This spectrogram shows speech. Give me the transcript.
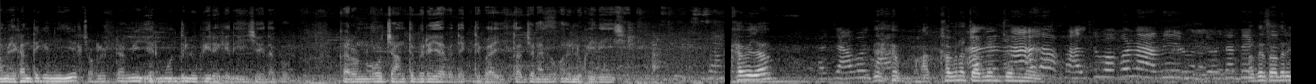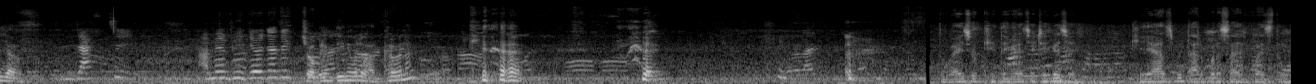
আমি এখান থেকে নিয়ে চকলেটটা আমি এর মধ্যে লুকিয়ে রেখে দিয়েছি দেখো। কারণ ও জানতে পেরে যাবে দেখতে পাই। তার জন্য আমি ওখানে লুকিয়ে দিয়েছি। খাবে যাও। ভাত খাবে না চকলেট জন্য? আরে ফালতু বকো না আমি ভিডিওটা দেখছি। তাড়াতাড়ি যাও। যাচ্ছি। আমি ভিডিওটা দেখছি। চকলেট দিইনি বলে ভাত খাবে না? তো গাইস ও খেতে গেছে ঠিক আছে? খেয়ে আসবে তারপরে সারপ্রাইজ দেবো।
